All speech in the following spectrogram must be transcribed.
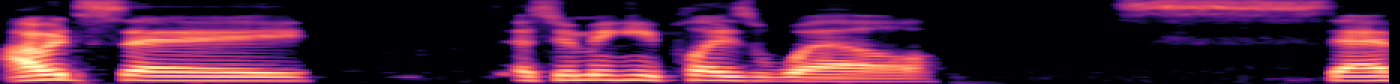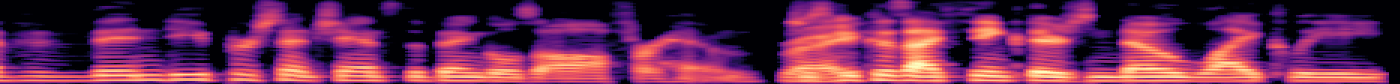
I would say, assuming he plays well, seventy percent chance the Bengals offer him, just Right. because I think there's no likely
